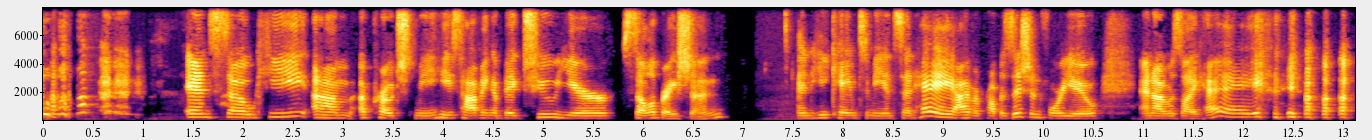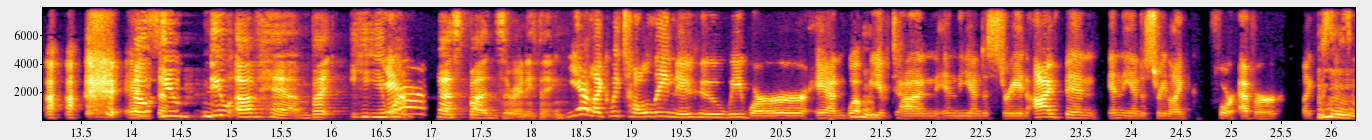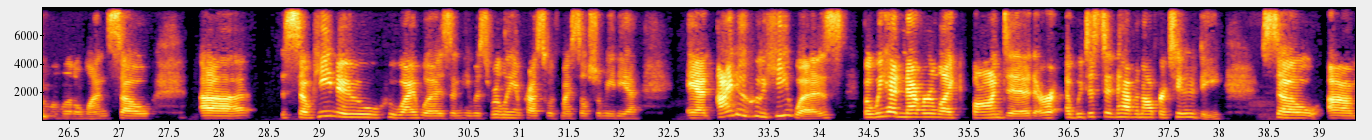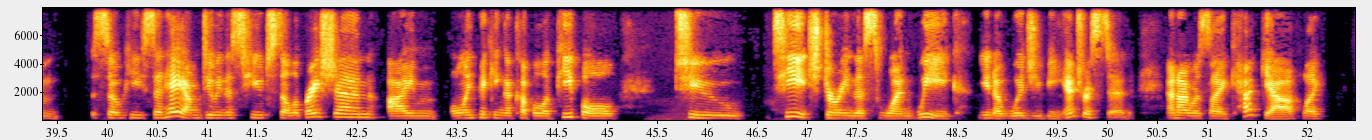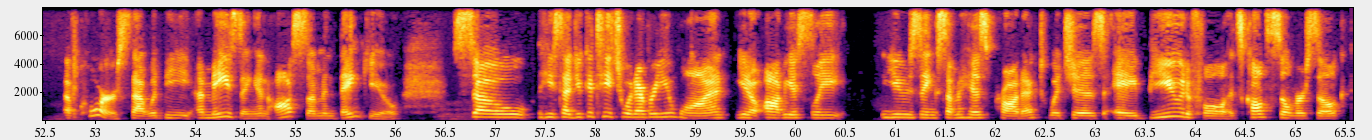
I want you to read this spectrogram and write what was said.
and so he um, approached me. He's having a big two year celebration. And he came to me and said, Hey, I have a proposition for you. And I was like, Hey. So, you knew of him, but he, you Yeah. weren't best buds or anything. yeah, like we totally knew who we were and what Mhm. we have done in the industry. And I've been in the industry like forever, like since Mhm. I'm a little one. So, uh, so he knew who I was and he was really impressed with my social media. And I knew who he was, but we had never like bonded or uh, we just didn't have an opportunity. So, um, so he said, Hey, I'm doing this huge celebration. I'm only picking a couple of people to teach during this one week. You know, would you be interested? And I was like, Heck yeah. Like, of course, that would be amazing and awesome. And thank you. So he said, You could teach whatever you want, you know, obviously using some of his product, which is a beautiful, it's called Silver Silk.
